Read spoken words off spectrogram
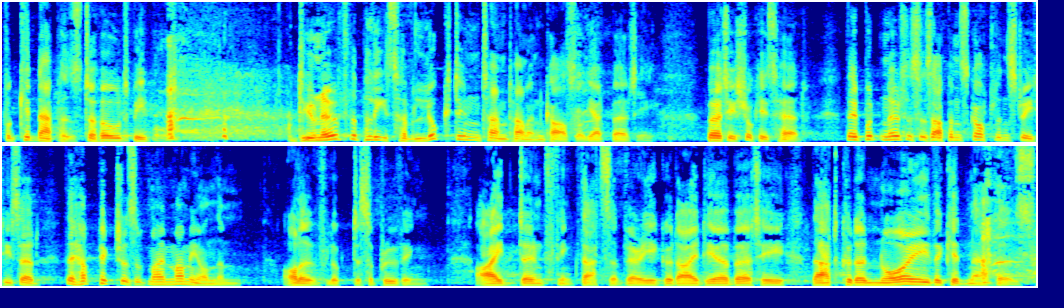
for kidnappers to hold people. Do you know if the police have looked in Tantallon Castle yet, Bertie? Bertie shook his head. They put notices up in Scotland Street, he said. They have pictures of my mummy on them. Olive looked disapproving. I don't think that's a very good idea, Bertie. That could annoy the kidnappers.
